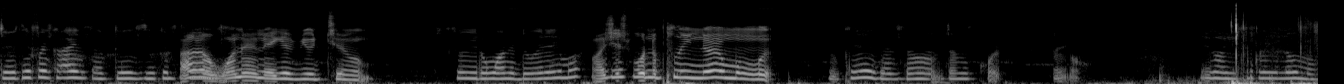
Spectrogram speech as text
There are different kinds of games you can play. I don't want to make a YouTube. So you don't want to do it anymore? I just want to play normal. Okay, then don't don't record. There you go. There you go. You can play it normal.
